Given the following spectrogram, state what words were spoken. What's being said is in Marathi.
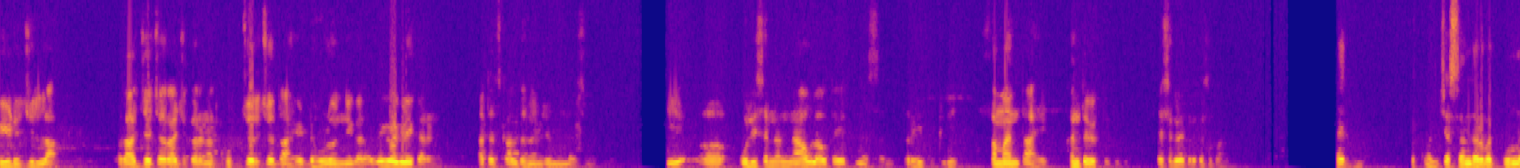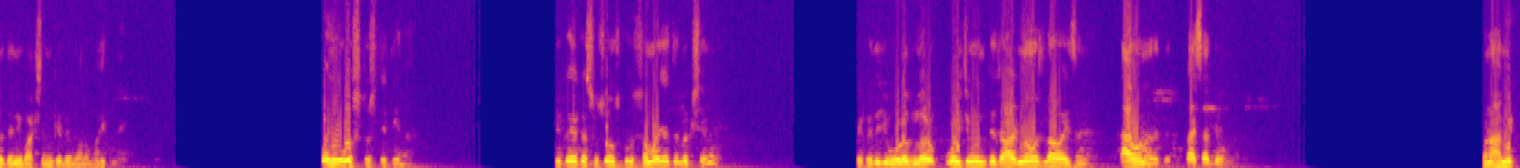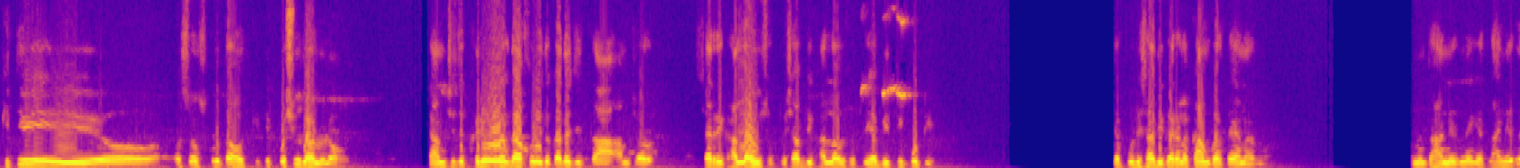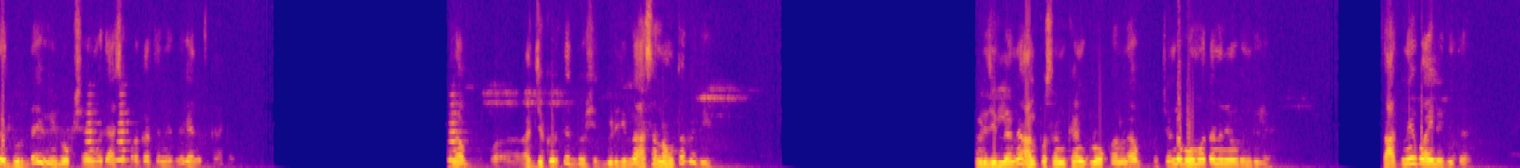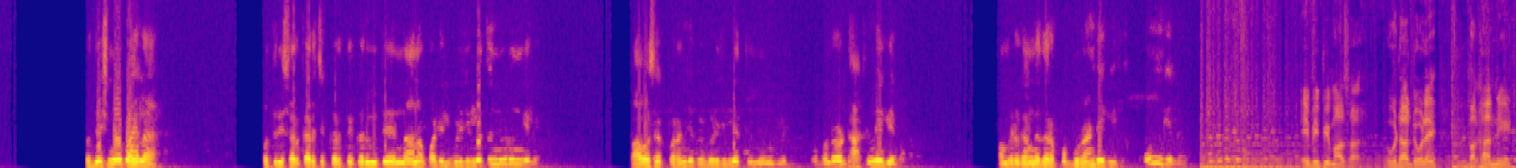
बीड जिल्हा राज्याच्या राजकारणात खूप चर्चेत आहे ढवळून निघाला वेगवेगळी कारण. आताच काल धनंजय मुंडे सांगितलं की पोलिसांना नाव लावता येत नसेल तर ही कुठली समानता आहे खंत व्यक्त केली. त्या सगळ्याकडे कसं पाहत ते कोणत्या संदर्भात पूर्ण त्यांनी भाषण केले मला माहीत नाही. पण ही वस्तुस्थिती ना ती काय एका सुसंस्कृत समाजाचं लक्ष नाही. एखाद्याची ओळख ल म्हणून त्याचं आडनावच लावायचं नाही. काय होणार आहे त्याचं? काय साध्य होणार? पण आम्ही किती असंस्कृत आहोत किती पशु झालेलो आहोत. आमची जर खरी ओळख दाखवली तर कदाचित आमच्यावर शारीरिक हल्ला होऊ शकतो शाब्दिक हल्ला होऊ शकतो या भीतीपोटी त्या पोलीस अधिकाऱ्याला काम करता येणार नाही. म्हणून हा निर्णय घेतला. हा निर्णय दुर्दैवी आहे. लोकशाहीमध्ये अशा प्रकारचा निर्णय घेण्याचं काय कारण? राज्यकर्तेच दोषित. बीड जिल्हा असा नव्हता कधी. बीड जिल्ह्याने अल्पसंख्याक लोकांना प्रचंड बहुमताने निवडून दिले. जात नाही पाहिली तिथं. प्रदेश नाही पाहिला. पत्री सरकारचे करते करविते नाना पाटील बीड जिल्ह्यातून निवडून गेले. बाबासाहेब परांजपे बीड जिल्ह्यातून निवडून गेले. बबनराव ढाकणे गेले. कॉम्रेड गंगाधरप्पा बुरांडे गेले. कोण गेलं? एबीपी माझा. उघडा डोळे बघा नीट.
